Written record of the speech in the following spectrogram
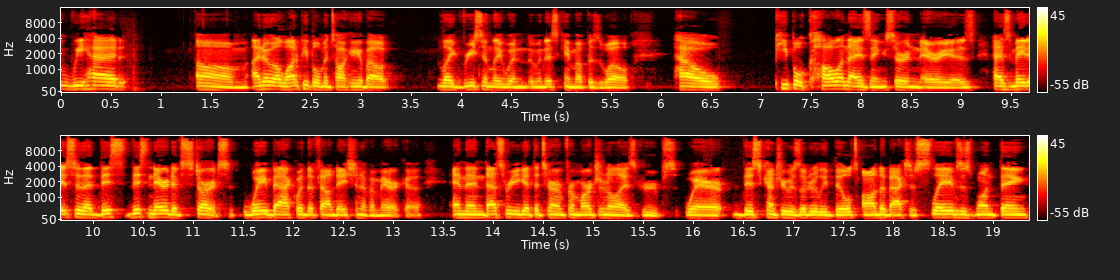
we had um, I know a lot of people have been talking about like recently when when this came up as well, how people colonizing certain areas has made it so that this this narrative starts way back with the foundation of America. And then that's where you get the term for marginalized groups, where this country was literally built on the backs of slaves is one thing,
